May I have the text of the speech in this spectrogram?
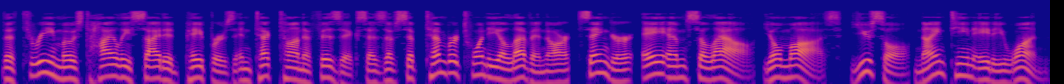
The three most highly cited papers in tectonophysics as of September 2011 are, Şengör, A. M. Celal, Yilmaz, Yücel 1981.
